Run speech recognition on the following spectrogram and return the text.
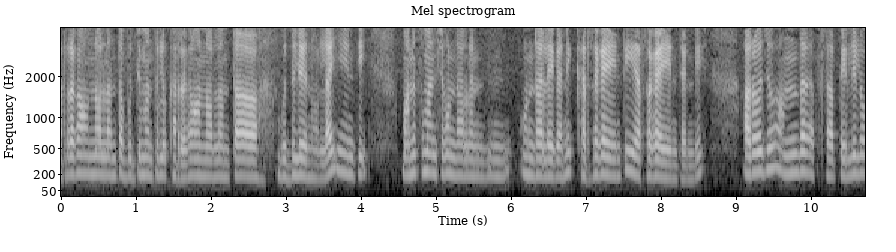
ఎర్రగా ఉన్న వాళ్ళంతా బుద్ధిమంతులు కర్రగా ఉన్న వాళ్ళంతా బుద్ధి లేని వాళ్ళ ఏంటి? మనసు మంచిగా ఉండాలని ఉండాలే కానీ కర్రగా ఏంటి ఎర్రగా ఏంటండి? ఆ రోజు అందరు అసలు ఆ పెళ్ళిలో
